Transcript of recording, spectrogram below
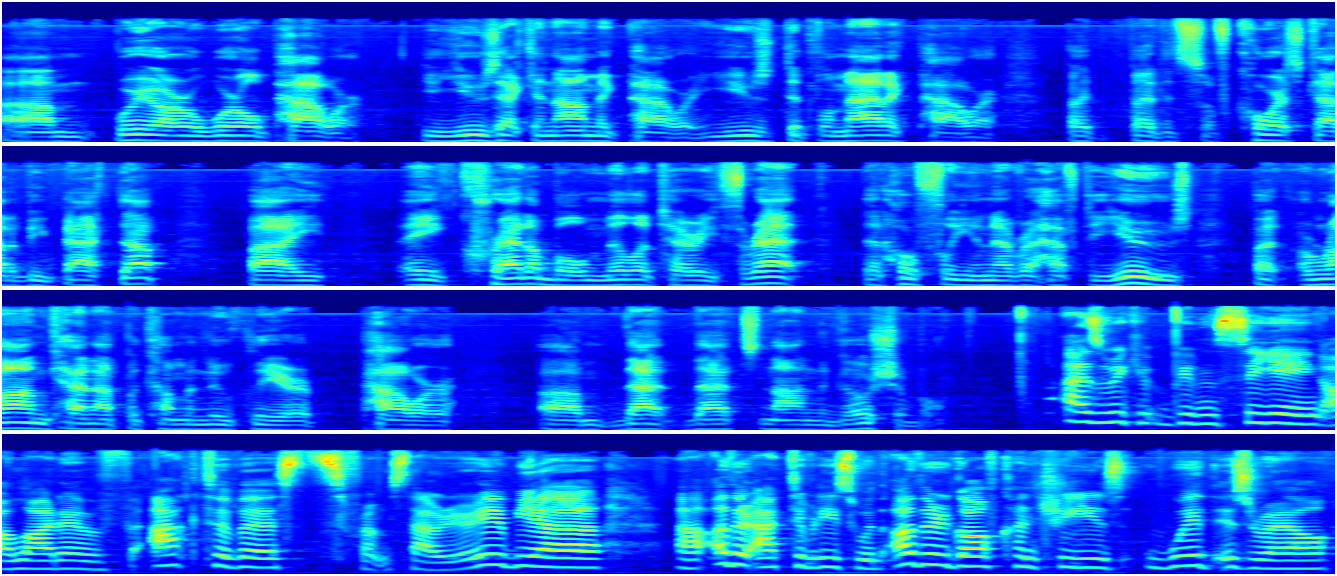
Um, we are a world power. You use economic power, you use diplomatic power, but, but it's, of course, got to be backed up by a credible military threat that hopefully you never have to use. But Iran cannot become a nuclear power um, that that's non-negotiable. As we've been seeing a lot of activists from Saudi Arabia, uh, other activities with other Gulf countries, with Israel,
